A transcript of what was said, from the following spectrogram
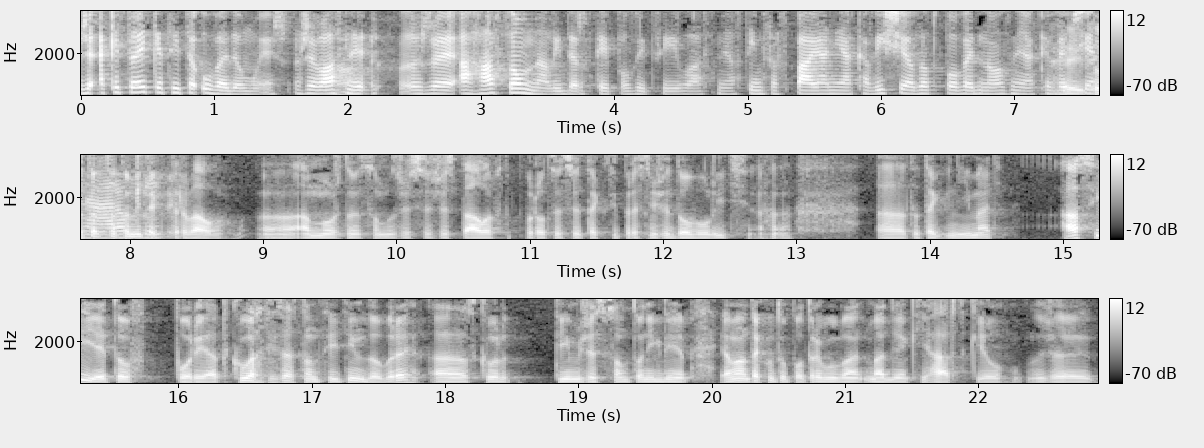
Že aké to je, keď si to uvedomuješ. Že vlastne, aha. že aha, som na líderskej pozícii vlastne a s tým sa spája nejaká vyššia zodpovednosť, nejaké Hej, väčšie toto, nároky. toto mi tak trvalo. A možno som, že, že stále v procese tak si presne, že dovoliť a to tak vnímať. Asi je to v poriadku, asi sa v tom cítim dobre. A skôr tým, že som to nikdy... Ne... Ja mám takúto potrebu mať nejaký hard skill, že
